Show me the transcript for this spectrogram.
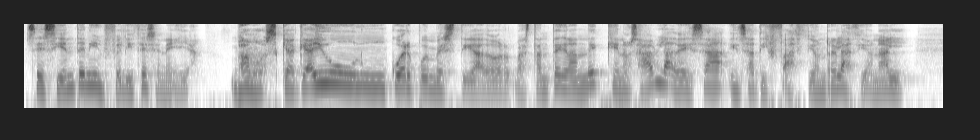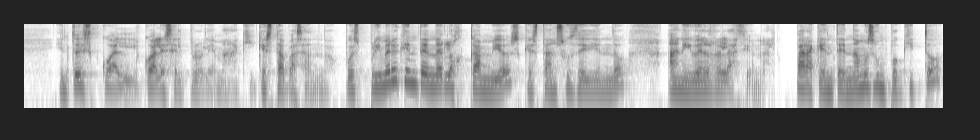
se sienten infelices en ella. Vamos, que aquí hay un, cuerpo investigador bastante grande que nos habla de esa insatisfacción relacional. Entonces, ¿cuál, ¿cuál es el problema aquí? ¿Qué está pasando? Pues primero hay que entender los cambios que están sucediendo a nivel relacional, para que entendamos un poquito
